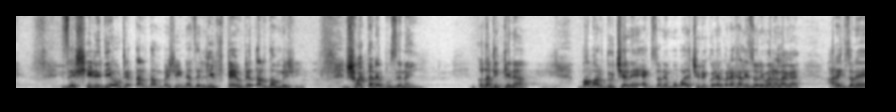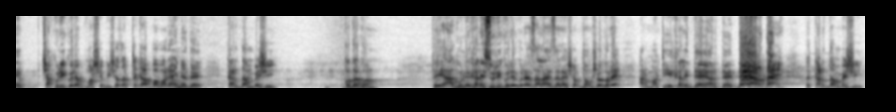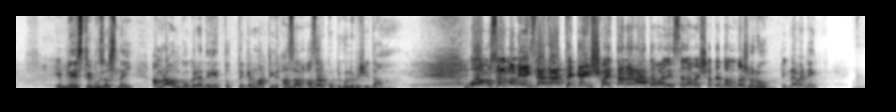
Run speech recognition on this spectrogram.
যে সিঁড়ি দিয়ে উঠে তার দাম বেশি না যে লিফটে উঠে তার দাম বেশি। শয়তানে বুঝে নাই। কথা ঠিক কিনা? বাবার দুই ছেলে, একজনে মোবাইল চুরি করে করে খালি জরিমানা লাগায়, আরেকজনে চাকুরি করে মাসে বিশ হাজার টাকা বাবার আইনে দেয়। কার দাম বেশি? কন। তো এই আগুনে খালি চুরি করে করে জ্বালায় জ্বালায় সব ধ্বংস করে, আর মাটি খালি দেয় আর দেয় দেয় আর দেয়। তা কার দাম বেশি? ইবলিস, তুই বুঝোস নাই। আমরা অঙ্ক করে দেখি তোর থেকে মাটির হাজার হাজার কোটি গুণে বেশি দাম। ও মুসলমান, এই জায়গা থেকেই শয়তানের আদম আলাইহিস সালামের সাথে দ্বন্দ্ব শুরু। ঠিক না বেঠিক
